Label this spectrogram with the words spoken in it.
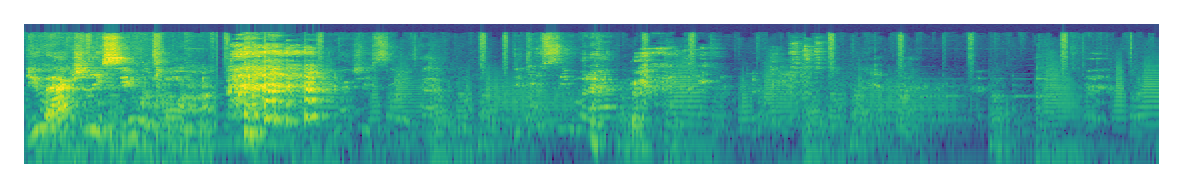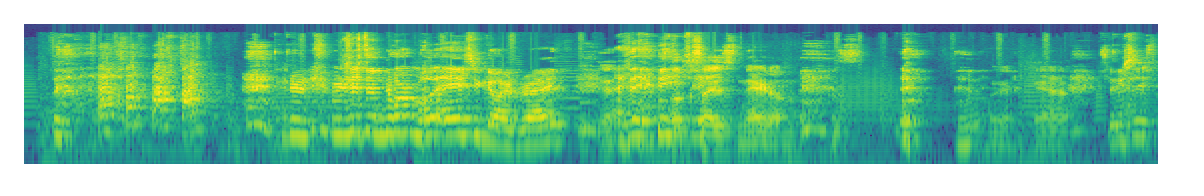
Do you actually see what's going on? Do you actually see what's happening? Did you see what happened? Dude, it was just a normal edge guard, right? And then he Looks just- like I just naired him. Yeah. So he's just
